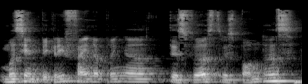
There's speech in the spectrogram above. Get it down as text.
muss ich einen Begriff bringen des First Responders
